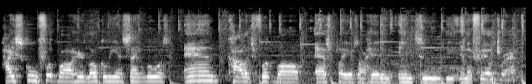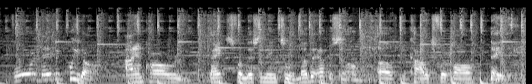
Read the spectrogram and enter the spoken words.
high school football here locally in St. Louis, and college football as players are heading into the NFL draft. For David Kvidahl, I am Carl Reed. Thanks for listening to another episode of the College Football Daily.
